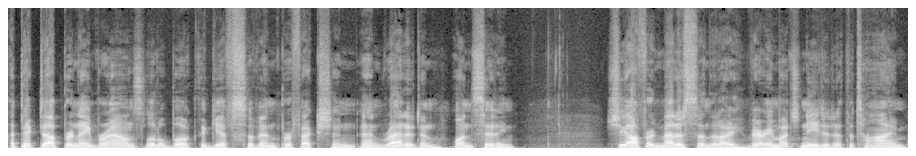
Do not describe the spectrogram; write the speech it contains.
I picked up Brene Brown's little book, The Gifts of Imperfection, and read it in one sitting. She offered medicine that I very much needed at the time,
